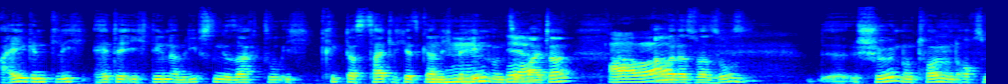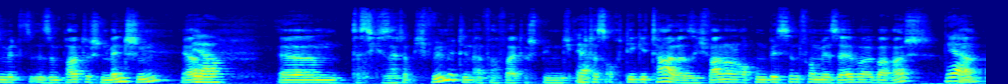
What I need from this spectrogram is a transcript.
Eigentlich hätte ich denen am liebsten gesagt, so ich krieg das zeitlich jetzt gar nicht Mhm, mehr hin und ja. so weiter. Aber, Aber das war so äh, schön und toll und auch mit sympathischen Menschen, ja, ja. ähm, dass ich gesagt habe, ich will mit denen einfach weiterspielen. Ich Ja. möchte das auch digital. Also ich war dann auch ein bisschen von mir selber überrascht. Ja.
